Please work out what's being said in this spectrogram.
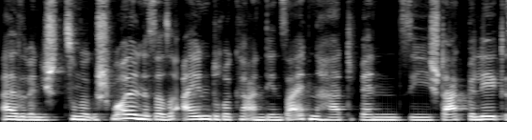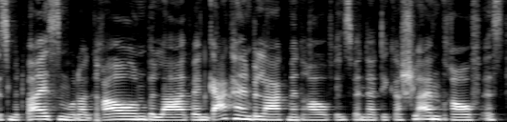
Also wenn die Zunge geschwollen ist, also Eindrücke an den Seiten hat, wenn sie stark belegt ist mit weißem oder grauen Belag, wenn gar kein Belag mehr drauf ist, wenn da dicker Schleim drauf ist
